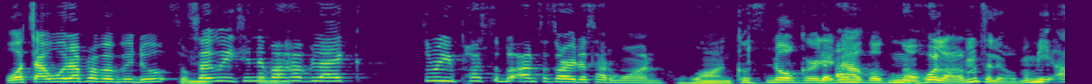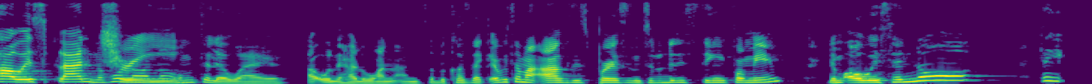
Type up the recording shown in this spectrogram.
what I would have probably do. Some- so wait, you never have like three possible answers, or you just had one. One, because No, girl, they now go No, hold on, I'm gonna tell you. Let Me always plan no, three. on, no, I'm gonna tell you why I only had one answer. Because like every time I ask this person to do this thing for me, them always say no. They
